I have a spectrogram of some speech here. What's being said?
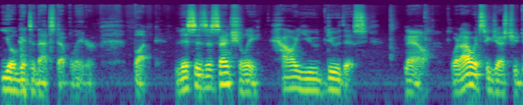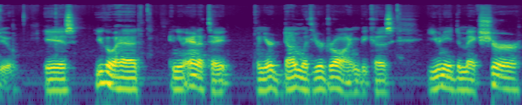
you'll get to that step later. But this is essentially how you do this. Now, what I would suggest you do is you go ahead and you annotate when you're done with your drawing because you need to make sure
